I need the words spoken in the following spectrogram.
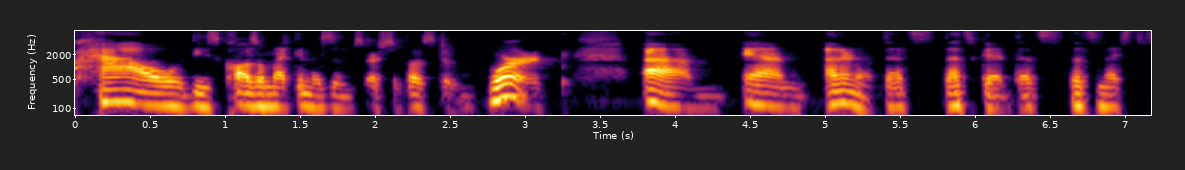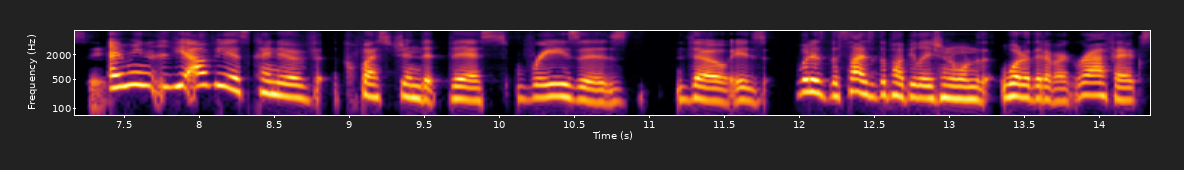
how these causal mechanisms are supposed to work um and i don't know that's that's good that's that's nice to see i mean the obvious kind of question that this raises though, is what is the size of the population and what are the demographics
